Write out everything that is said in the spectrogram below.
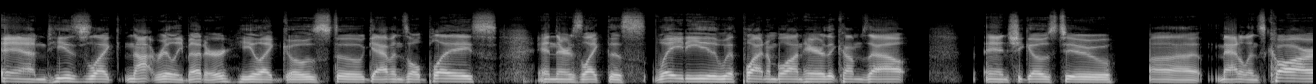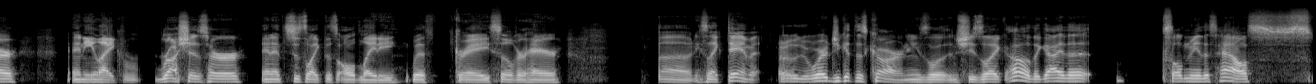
and he's like not really better. He like goes to Gavin's old place and there's like this lady with platinum blonde hair that comes out and she goes to uh Madeleine's car and he like r- rushes her and it's just like this old lady with gray silver hair. Uh, and he's like, "Damn it, uh, where'd you get this car?" And he's and she's like, "Oh, the guy that sold me this house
